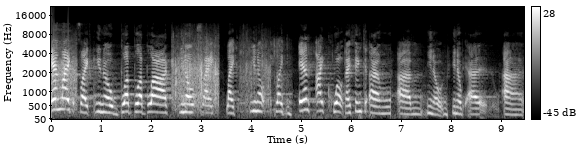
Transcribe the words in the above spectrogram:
and like, like, you know, blah, blah, blah, you know, like, like, you know, like, and I quote, I think, um, um, you know, you know, uh, uh,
